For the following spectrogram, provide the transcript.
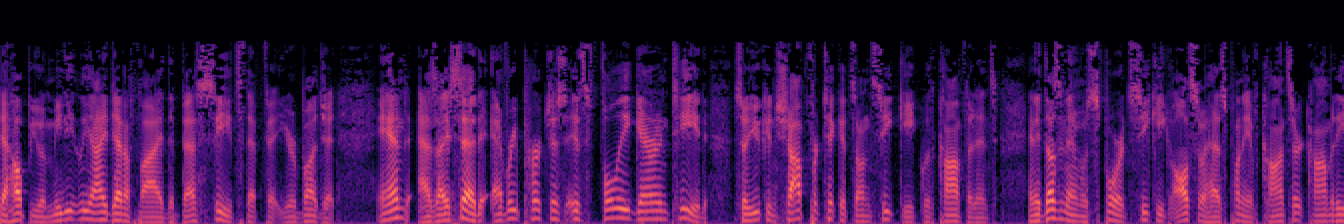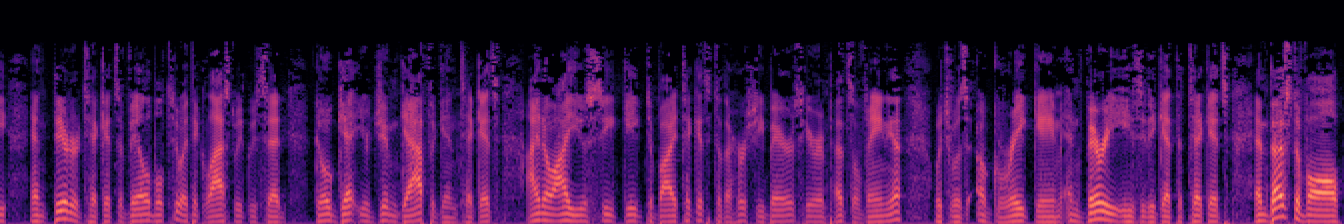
to help you immediately identify the best seats that fit your budget. And as I said, every purchase is fully guaranteed, so you can shop for tickets on SeatGeek with confidence. And it doesn't end with sports. SeatGeek also has plenty of concert, comedy, and theater tickets available too. I think last week we said go get your Jim Gaffigan tickets. I know I use SeatGeek to buy tickets to the Hershey Bears here in Pennsylvania, which was a great game and very easy to get the tickets. And best of all,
